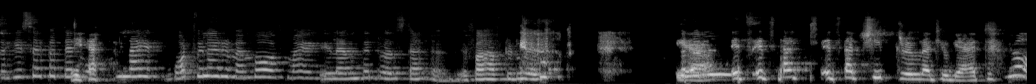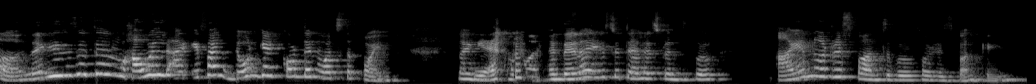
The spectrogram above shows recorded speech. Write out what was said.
So he said, but then yeah. what will I what will I remember of my 11th and 12th standard if I have to do it? yeah, it's it's that it's that cheap thrill that you get. Yeah, like he said, how will I if I don't get caught, then what's the point? Like, yeah. And then I used to tell his principal, I am not responsible for his bunking.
